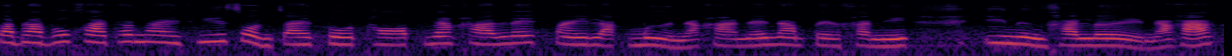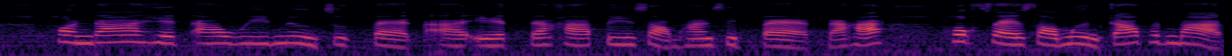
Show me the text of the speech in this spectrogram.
สำหรับลูกค้าท่านใดที่สนใจตัวท็อปนะคะ เลขไม่หลักหมื่นนะคะ แนะนำเป็นคันนี้อีกหนึ่งคันเลยนะคะ Honda HR-V 1.8 RS นะคะ ปี 2018 นะคะ 629,000 บาท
